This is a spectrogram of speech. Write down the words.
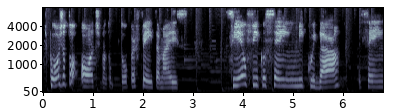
Tipo, hoje eu tô ótima, tô, tô perfeita, mas se eu fico sem me cuidar, sem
